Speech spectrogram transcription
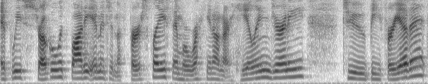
if we struggle with body image in the first place and we're working on our healing journey to be free of it,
